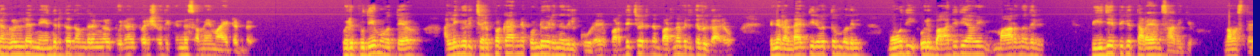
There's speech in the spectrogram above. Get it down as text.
തങ്ങളുടെ നേതൃത്വ തന്ത്രങ്ങൾ പുനഃപരിശോധിക്കേണ്ട സമയമായിട്ടുണ്ട്. ഒരു പുതിയ മുഖത്തെയോ അല്ലെങ്കിൽ ഒരു ചെറുപ്പക്കാരനെ കൊണ്ടുവരുന്നതിൽ കൂടെ വർദ്ധിച്ചു വരുന്ന ഭരണവിരുദ്ധ വികാരവും പിന്നെ രണ്ടായിരത്തി ഇരുപത്തി ഒമ്പതിൽ മോദി ഒരു ബാധ്യതയായി മാറുന്നതിൽ ബി ജെ പിക്ക് തടയാൻ സാധിക്കും. നമസ്തേ.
